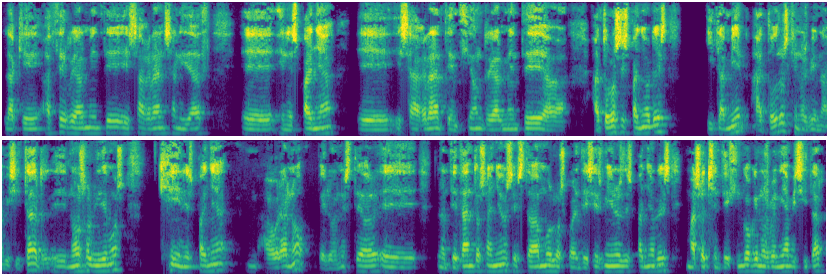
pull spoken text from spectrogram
la que hace realmente esa gran sanidad eh, en España, eh, esa gran atención realmente a, a todos los españoles y también a todos los que nos vienen a visitar. Eh, no nos olvidemos que en España, ahora no, pero en este, eh, durante tantos años estábamos los 46 millones de españoles más 85 que nos venían a visitar,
